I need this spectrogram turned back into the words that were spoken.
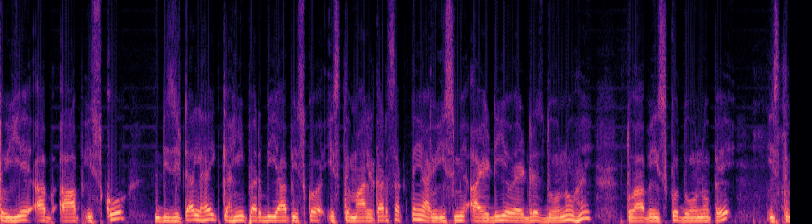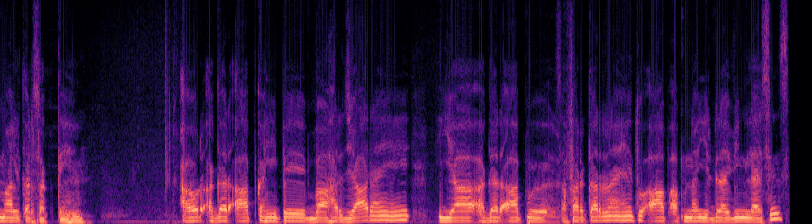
तो ये अब आप इसको डिजिटल है, कहीं पर भी आप इसको इस्तेमाल कर सकते हैं। इसमें आईडी और एड्रेस दोनों हैं तो आप इसको दोनों पे इस्तेमाल कर सकते हैं। और अगर आप कहीं पे बाहर जा रहे हैं या अगर आप सफ़र कर रहे हैं तो आप अपना ये ड्राइविंग लाइसेंस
